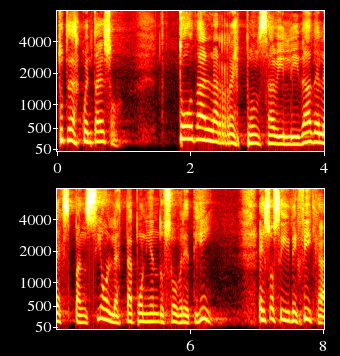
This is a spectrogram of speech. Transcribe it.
¿Tú te das cuenta de eso? Toda la responsabilidad de la expansión la está poniendo sobre ti. Eso significa,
